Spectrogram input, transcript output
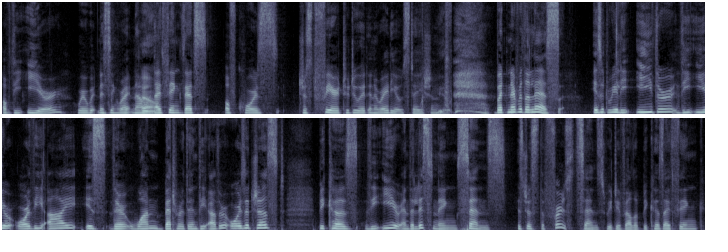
of the ear we're witnessing right now. Yeah. And I think that's, of course, just fair to do it in a radio station. Yeah. but nevertheless, is it really either the ear or the eye? Is there one better than the other? Or is it just because the ear and the listening sense is just the first sense we develop? Because I think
